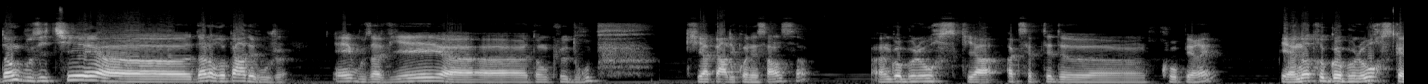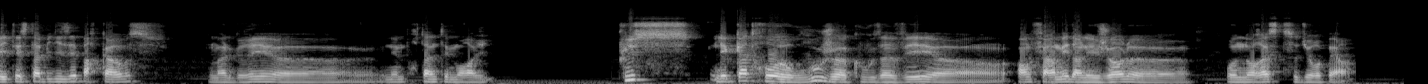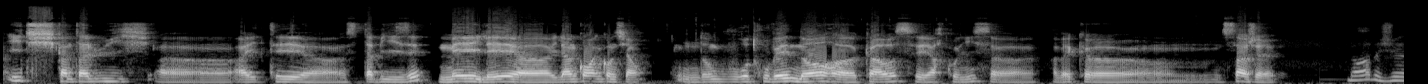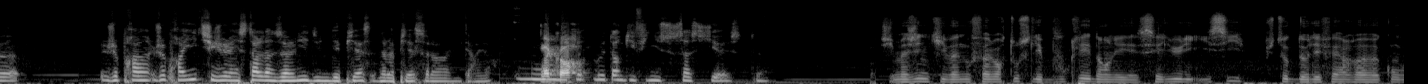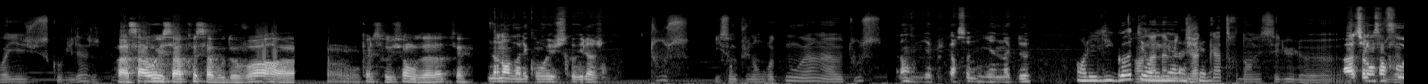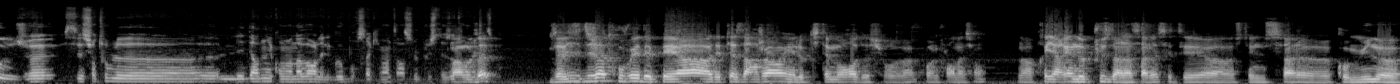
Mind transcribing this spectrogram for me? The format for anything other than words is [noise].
Donc vous étiez euh, dans le repère des rouges et vous aviez euh, donc le Droop qui a perdu connaissance, un Gobelours qui a accepté de coopérer et un autre Gobelours qui a été stabilisé par Chaos malgré euh, une importante hémorragie. Plus les quatre rouges que vous avez euh, enfermés dans les geôles euh, au nord-est du repère. Itch, quant à lui, euh, a été euh, stabilisé, mais il est, euh, il est encore inconscient. Donc vous retrouvez Nord, euh, Chaos et Arconis euh, avec euh, ça à gérer. Bon, ben je, je prends, je prends Hitch et je l'installe dans un lit d'une des pièces, de la pièce là à l'intérieur. D'accord. Le, temps- le temps qu'il finisse sa sieste. J'imagine qu'il va nous falloir tous les boucler dans les cellules ici, plutôt que de les faire euh, convoyer jusqu'au village. Ah, ça oui, ça après c'est à vous de voir euh, quelle solution vous adaptez. Non, non, on va les convoyer jusqu'au village. Tous Ils sont plus nombreux que nous, hein, à eux tous. Non, il n'y a plus personne, il y en a que deux. On les ligote Enfin, et on on en les a mis la déjà chaîne. 4 dans les cellules. euh, Ah, celui-là, on s'en fout. Je... C'est surtout le... les derniers qu'on vient d'avoir, les Lego pour ça qui m'intéressent le plus. Les Ah, autres, on vous, a- avez déjà trouvé des PA, des pièces d'argent et le petit émeraude sur eux, hein, pour information. Non, après, il n'y a rien de plus dans la salle, c'était euh, une salle euh, commune, euh,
